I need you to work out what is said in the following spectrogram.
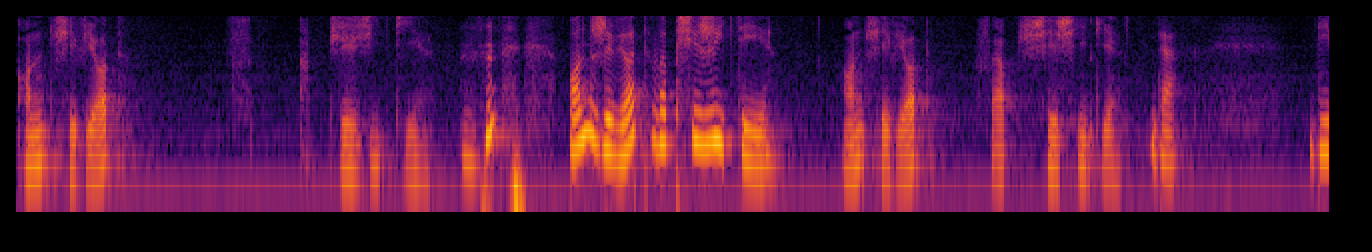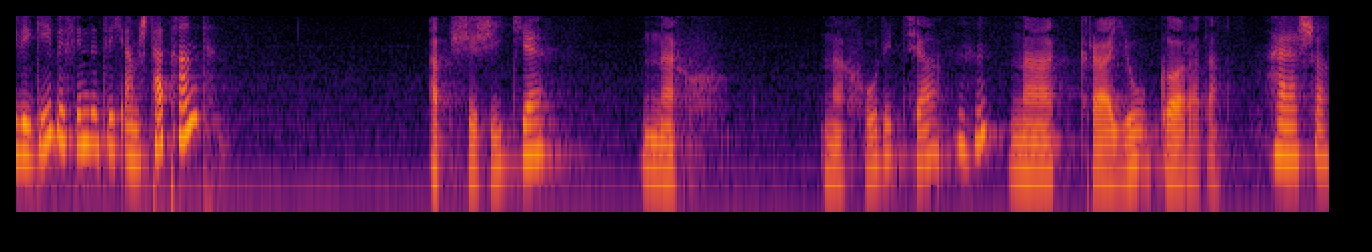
Он живет в общежитии. Он живет в общежитии. Он живет в общежитии. Da. Die WG befindet sich am Stadtrand. Общежитие нах- находится на краю города. Хорошо.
